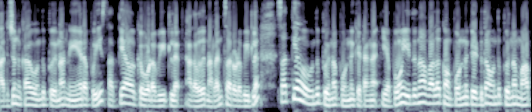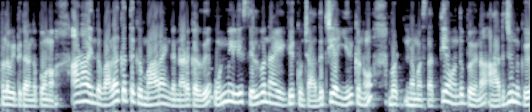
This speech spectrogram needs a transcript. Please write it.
அர்ஜுனுக்காக வந்து போயினா நேராக போய் சத்யாவோட வீட்டில் அதாவது நலன் சாரோட வீட்டில் சத்யாவை வந்து போயினா பொண்ணு கேட்டாங்க. எப்பவும் இதுதான் வழக்கம். பொண்ணு கேட்டு தான் வந்து போயினா மாப்பிள்ளை வீட்டுக்காரங்க போகணும். ஆனால் இந்த வழக்கத்துக்கு மாறாக இங்கே நடக்கிறது உண்மையிலேயே செல்வநாயகிக்கு கொஞ்சம் அதிர்ச்சியாக இருக்கணும். பட் நம்ம சத்யா வந்து போயினா அர்ஜுனுக்கு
